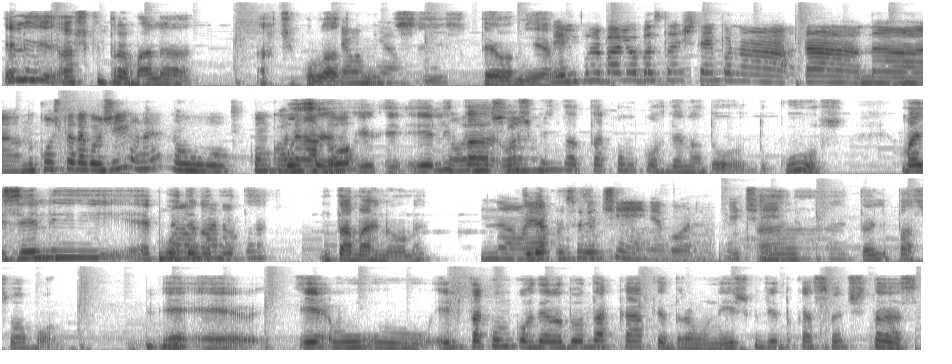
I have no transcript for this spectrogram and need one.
ele acho que trabalha articulado Theo com vocês. Theo Amiel. Ele trabalhou bastante tempo na, na, na, no curso de pedagogia, né? No, como coordenador. Pois é, ele, então, tá, eu acho que ainda está como coordenador do curso, mas ele é coordenador não, tá da. Não está mais, não, né? Não, ele é, é a professora Etienne agora. Etienne. Ah, então ele passou a bola. Uhum. É, é, é, o, o, ele está como coordenador da Cátedra Unesco de Educação à Distância.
